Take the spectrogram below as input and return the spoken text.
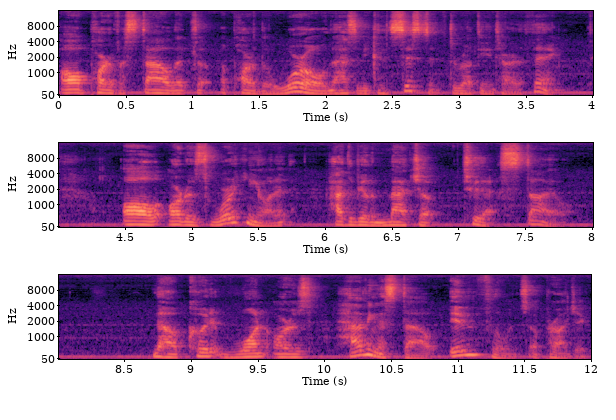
all part of a style that's a, a part of the world that has to be consistent throughout the entire thing. All artists working on it have to be able to match up to that style. Now, could one artist having a style influence a project?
